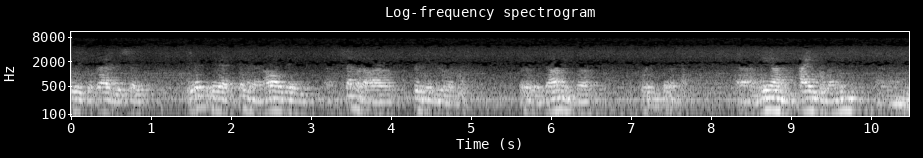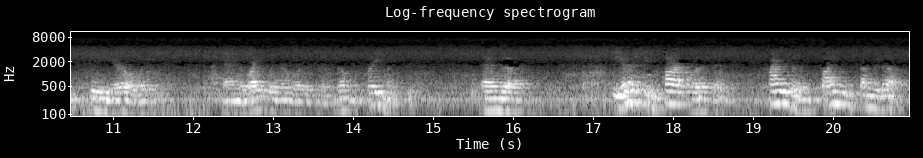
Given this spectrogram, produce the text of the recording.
political values' sake. We yesterday I attended an all-day uh, seminar turned into a sort of a omnibus with uh, uh, Leon Heisman, um, Stevie Arroway, and the right winger was uh, Milton Friedman. And uh, the interesting part was that Heisman finally summed it up.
